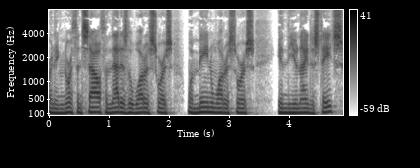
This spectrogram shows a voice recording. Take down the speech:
running north and south, and that is the water source, one main water source in the United States.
